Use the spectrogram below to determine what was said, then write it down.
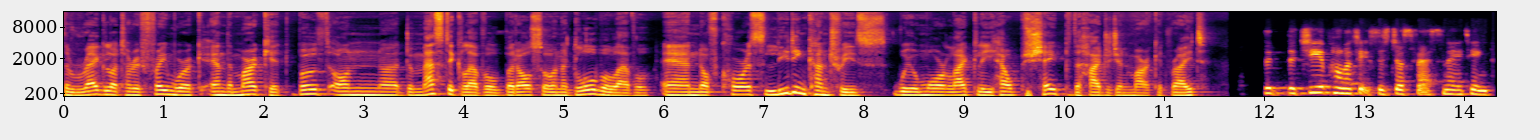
the regulatory framework and the market, both on a domestic level, but also on a global level. And of course, leading countries will more likely help shape the hydrogen market, right? The, the geopolitics is just fascinating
